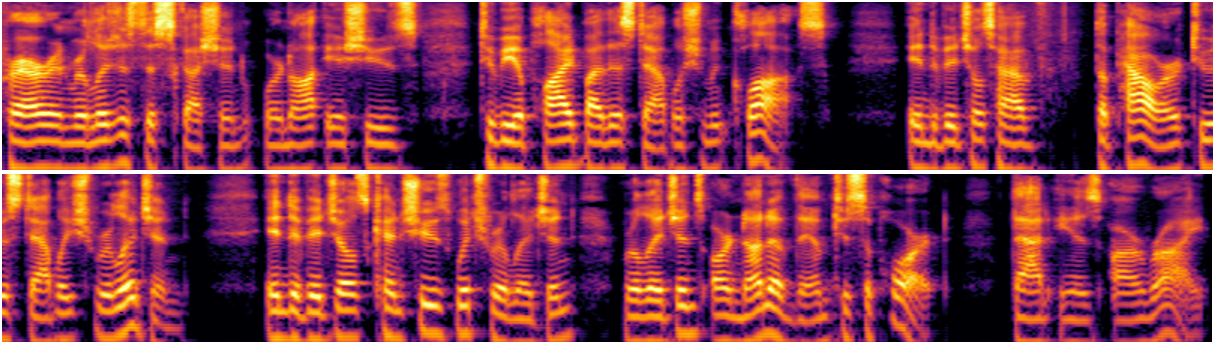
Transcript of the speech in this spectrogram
Prayer and religious discussion were not issues to be applied by the Establishment Clause. Individuals have the power to establish religion. Individuals can choose which religion, religions, or none of them to support. That is our right.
